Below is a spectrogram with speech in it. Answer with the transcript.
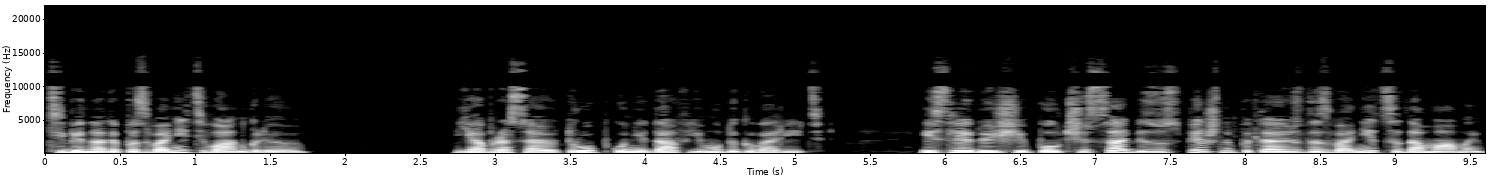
Тебе надо позвонить в Англию». Я бросаю трубку, не дав ему договорить, и следующие полчаса безуспешно пытаюсь дозвониться до мамы.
